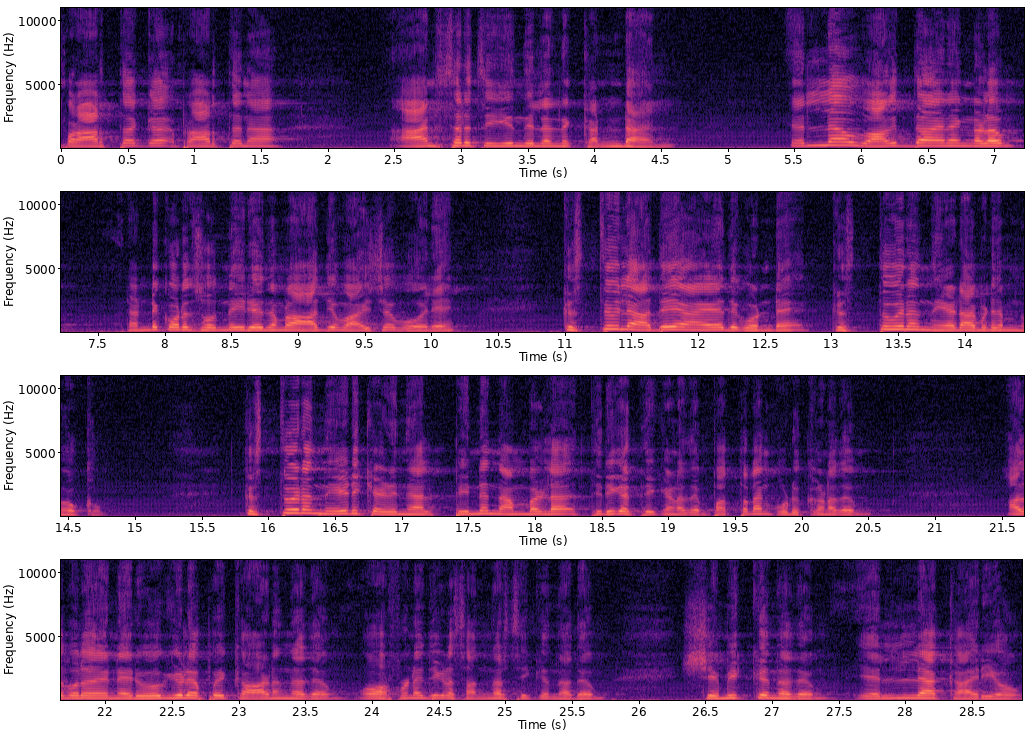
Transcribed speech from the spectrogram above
പ്രാർത്ഥക പ്രാർത്ഥന ആൻസർ ചെയ്യുന്നില്ലെന്ന് കണ്ടാൽ എല്ലാ വാഗ്ദാനങ്ങളും രണ്ട് കുറച്ച് ഒന്ന് ഇരുപത് നമ്മൾ ആദ്യം വായിച്ച പോലെ ക്രിസ്തുവിൽ അതേ ആയതുകൊണ്ട് ക്രിസ്തുവിനെ നേടാൻ വേണ്ടി നമ്മൾ നോക്കും. ക്രിസ്തുവിനെ നേടിക്കഴിഞ്ഞാൽ പിന്നെ നമ്മളുടെ തിരികെത്തിക്കണതും പത്രം കൊടുക്കണതും അതുപോലെ തന്നെ രോഗികളെ പോയി കാണുന്നതും ഓർഫണേജുകളെ സന്ദർശിക്കുന്നതും ക്ഷമിക്കുന്നതും എല്ലാ കാര്യവും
